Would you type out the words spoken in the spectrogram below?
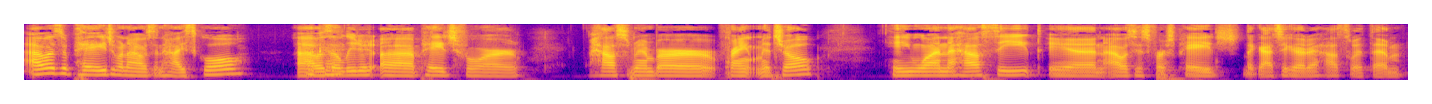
I was a page when I was in high school. I okay. was a leader uh, page for House member Frank Mitchell. He won the House seat, and I was his first page that got to go to House with him.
